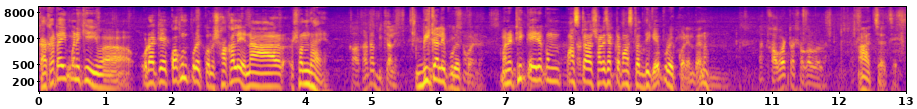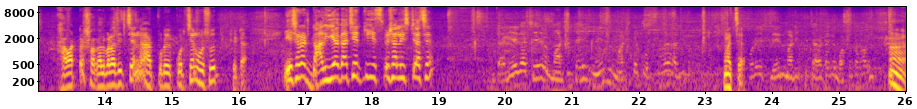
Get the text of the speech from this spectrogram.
কাকাটাই মানে কি ওটাকে কখন প্রয়োগ করেন? সকালে না আর সন্ধ্যায়? কাকাটা বিকালে। বিকালে প্রয়োগ করেন মানে ঠিক এইরকম পাঁচটা সাড়ে চারটা পাঁচটার দিকে প্রয়োগ করেন তাই না? আর খাবারটা সকালবেলা। আচ্ছা আচ্ছা। খাবারটা সকালবেলা দিচ্ছেন আর প্রয়োগ করছেন ওষুধ সেটা। এছাড়া ডালিয়া গাছের কি স্পেশালিস্ট আছে? ডালিয়া গাছে মাটিটাই মেন মাটিটা করতে হয় আচ্ছা। পরে প্লেন মাটিতে চারাটাকে বসাতে হবে হ্যাঁ।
